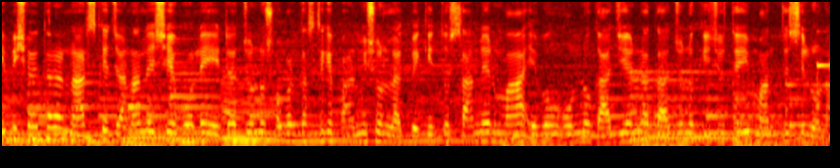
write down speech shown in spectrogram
এ বিষয়ে তারা নার্সকে জানালে সে বলে, এটার জন্য সবার কাছ থেকে পারমিশন লাগবে। কিন্তু সানের মা এবং অন্য গার্জিয়ানরা তার জন্য কিছুতেই মানতেছিল না।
